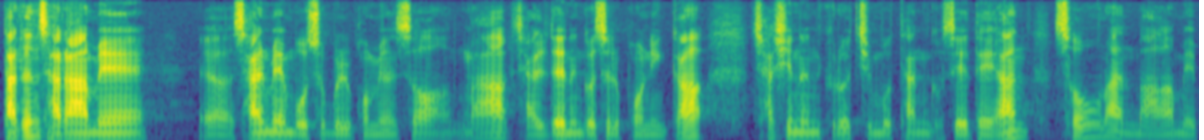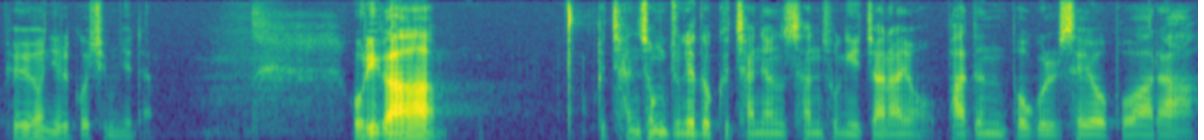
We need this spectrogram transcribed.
다른 사람의 어, 삶의 모습을 보면서 막 잘 되는 것을 보니까 자신은 그렇지 못한 것에 대한 서운한 마음의 표현일 것입니다. 우리가 그 찬송 중에도 그 찬양 찬송이 있잖아요. 받은 복을 세어 보아라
